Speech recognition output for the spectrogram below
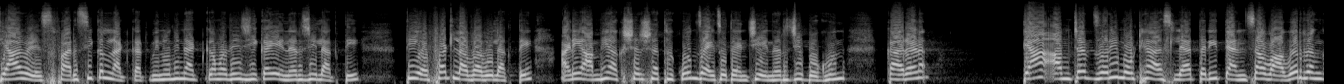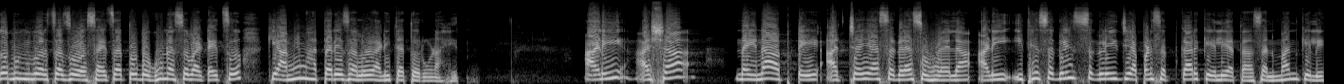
त्यावेळेस फार्सिकल नाटकात विनोदी नाटकामध्ये जी काही एनर्जी लागते ती अफाट लावावी लागते. आणि आम्ही अक्षरशः थकून जायचो त्यांची एनर्जी बघून. कारण त्या आमच्यात जरी मोठ्या असल्या तरी त्यांचा वावर रंगभूमीवरचा जो असायचा तो बघून असं वाटायचं की आम्ही म्हातारे झालो आणि त्या तरुण आहेत. आणि अशा नैना आपटे आजच्या या सगळ्या सोहळ्याला आणि इथे सगळी सगळी जी आपण सत्कार केले आता सन्मान केले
